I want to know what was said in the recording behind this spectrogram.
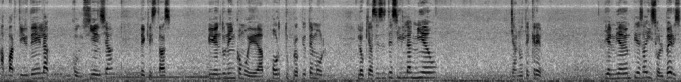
a partir de la conciencia de que estás viviendo una incomodidad por tu propio temor, lo que haces es decirle al miedo, ya no te creo. Y el miedo empieza a disolverse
